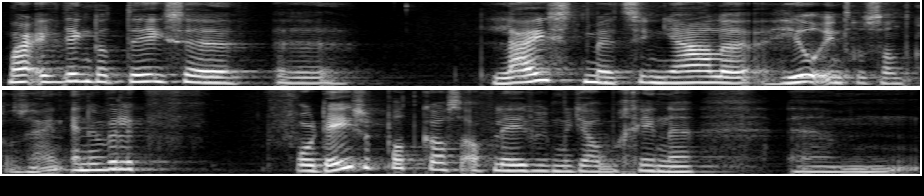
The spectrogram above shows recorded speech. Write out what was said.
Maar ik denk dat deze uh, lijst met signalen heel interessant kan zijn. En dan wil ik voor deze podcastaflevering met jou beginnen um,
